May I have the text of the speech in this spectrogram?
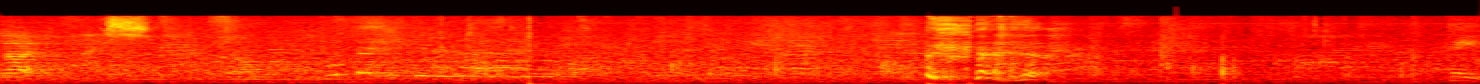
Nice. hey,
